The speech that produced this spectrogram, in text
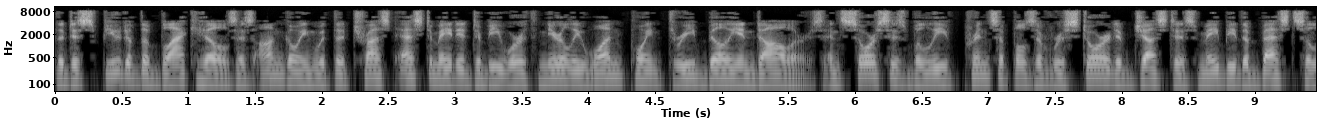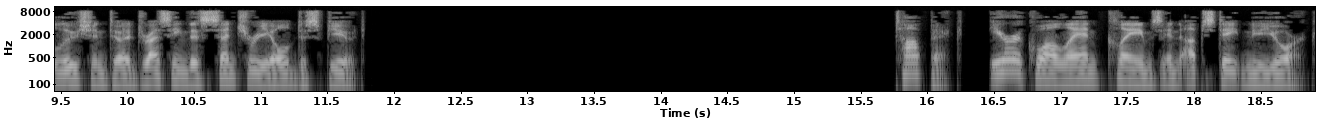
the dispute of the Black Hills is ongoing with the trust estimated to be worth nearly $1.3 billion and sources believe principles of restorative justice may be the best solution to addressing this century-old dispute. Iroquois land claims in upstate New York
